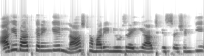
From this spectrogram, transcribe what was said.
आगे बात करेंगे लास्ट हमारी न्यूज़ रहेगी आज के सेशन की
